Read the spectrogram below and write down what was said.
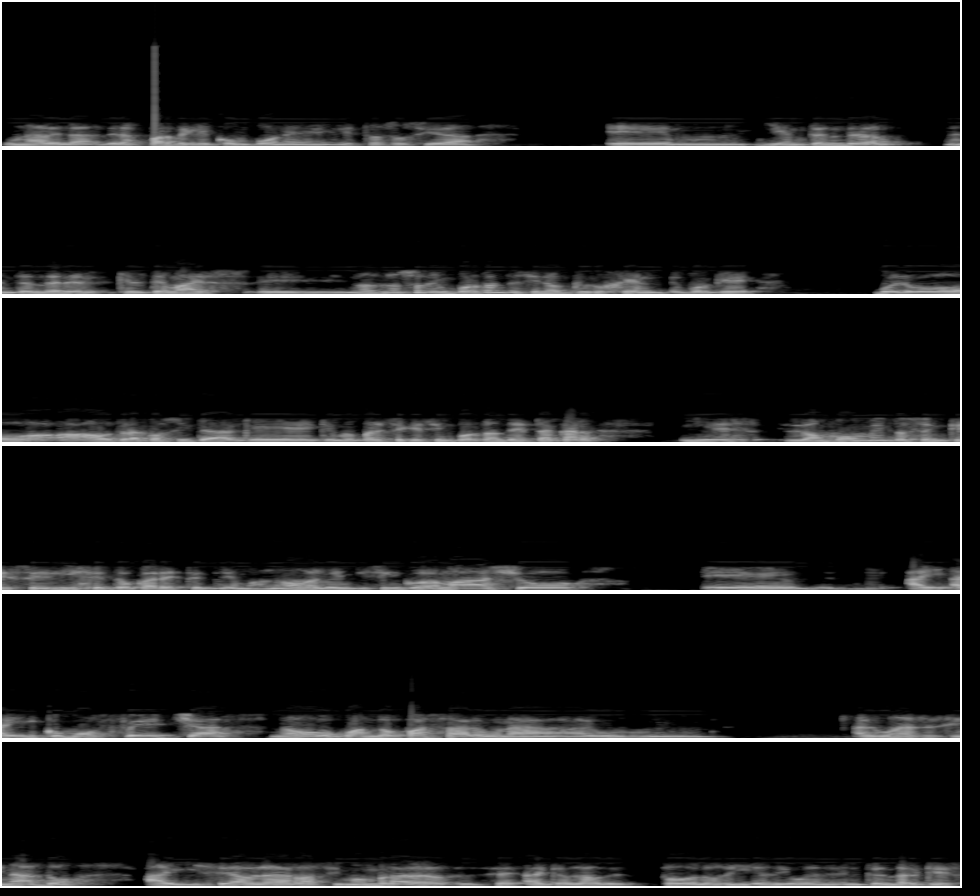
una de, de las partes que compone esta sociedad. Y entender entender que el tema es eh, no, solo importante, sino que urgente, porque vuelvo a, otra cosita que, me parece que es importante destacar, y es los momentos en que se elige tocar este tema, ¿no? El 25 de mayo, eh, hay, hay como fechas, ¿no? Cuando pasa alguna, algún, algún asesinato, ahí se habla de racismo. En verdad hay que hablar de todos los días, digo, entender que es,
